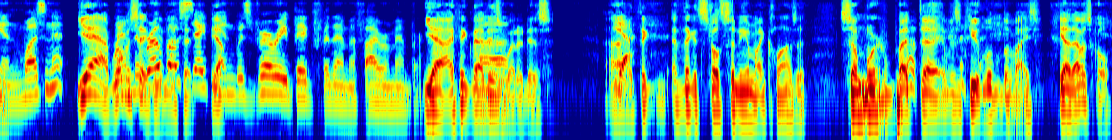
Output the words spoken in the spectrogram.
Sapien, wasn't it? yeah, Robo and the Robo. Sapien Yeah. was very big for them, if I remember. Yeah, I think that is Uh, what it is. Uh, yeah. I think I think it's still sitting in my closet somewhere, but uh, it was a cute little device. Yeah, that was cool.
